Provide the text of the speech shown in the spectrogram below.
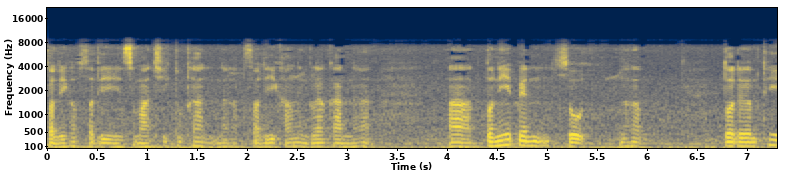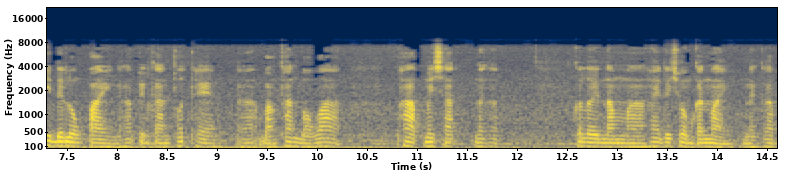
สวัสดีครับ สวัสดีสมาชิกทุกท่านนะครับ สวัสดีครั้งหนึ่งก็แล้วกันนะฮะตัวนี้เป็นสูตรนะครับ ตัวเดิมที่ได้ลงไปนะครับ เป็นการทดแทนนะฮะบางท่านบอกว่าภาพไม่ชัดนะครับ ก็เลยนำมาให้ได้ชมกันใหม่นะครับ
